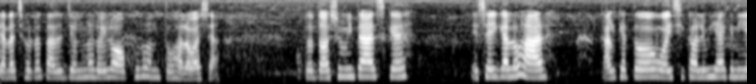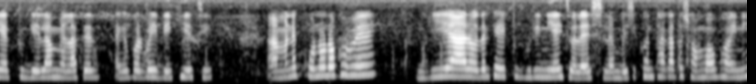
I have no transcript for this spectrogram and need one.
যারা ছোট, তাদের জন্য রইল অফুরন্ত ভালোবাসা। তো দশমীটা আজকে এসেই গেল। আর কালকে তো ঐশিকা অলিভিয়াকে নিয়ে একটু গেলাম মেলাতে। আগের পর্বেই দেখিয়েছি। মানে কোনো রকমে গিয়ে আর ওদেরকে একটু ঘুরি নিয়েই চলে এসেছিলাম। বেশিক্ষণ থাকা তো সম্ভব হয়নি,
